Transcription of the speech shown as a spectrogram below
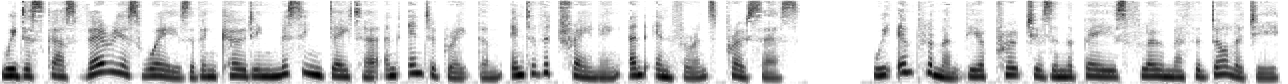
we discuss various ways of encoding missing data and integrate them into the training and inference process. We implement the approaches in the BayesFlow methodology,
